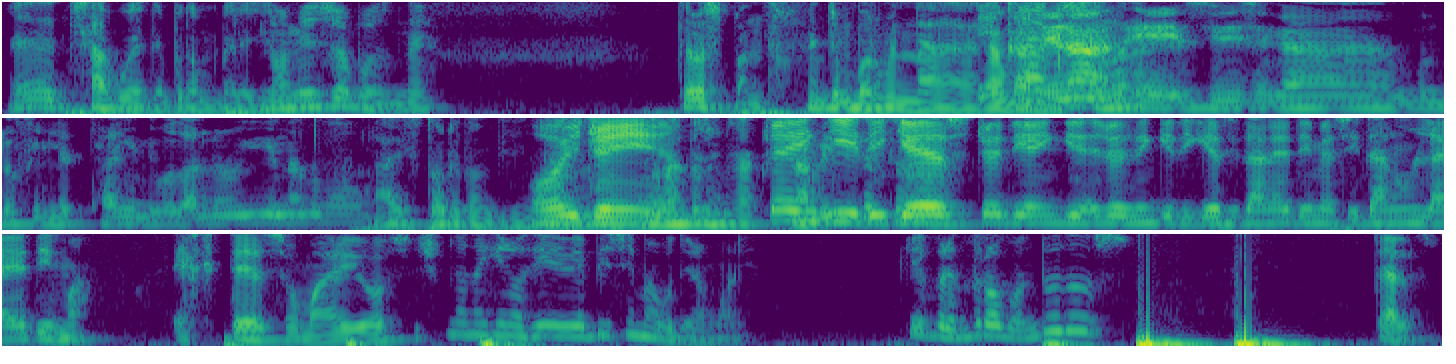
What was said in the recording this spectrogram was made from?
Ε, Έτσι ακούεται που τον περίγει. νομίζω πως ναι. Τέλος πάντων, δεν μπορούμε να κάνουμε... εντάξει. Κανέναν ε, ζήτησε κανένα ποντό φιλετάκι, τίποτα άλλο ή να το πάω. Άις το ρε τον κίνητο. Όχι και οι- Δεν το ζητάξω. και οι Απίστευτο. εγκυητικές- και οι εγκυ- και οι εγκυητικές ήταν έτοιμες, ήταν όλα έτοιμα. Εχθές ο Μάριος είχε να ανακοινωθεί επίσημα από την ομόνια. Και ήβρε τρόπον τούτος. Τέλος.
